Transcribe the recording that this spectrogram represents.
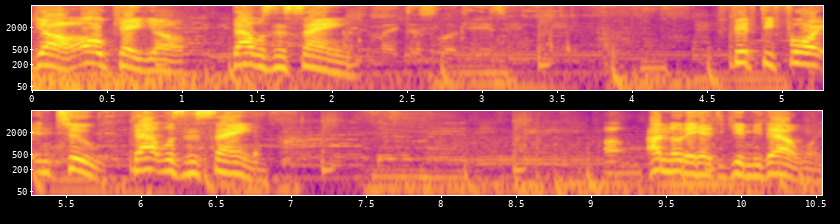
Yo, okay, yo. That was insane. You make this look easy. 54 and 2. That was insane. I know they had to give me that one.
